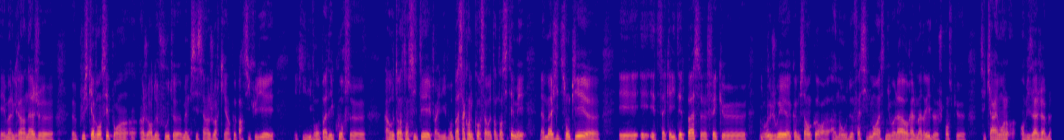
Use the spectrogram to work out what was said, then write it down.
Et malgré un âge plus qu'avancé pour un, un- joueur de foot, même si c'est un joueur qui est un peu particulier et, et qui livre pas des courses à haute intensité, enfin il livre pas 50 courses à haute intensité, mais la magie de son pied euh, et, et- et de sa qualité de passe fait que il Oui. peut jouer comme ça encore un an ou deux facilement à ce niveau-là au Real Madrid. Je pense que c'est carrément envisageable.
